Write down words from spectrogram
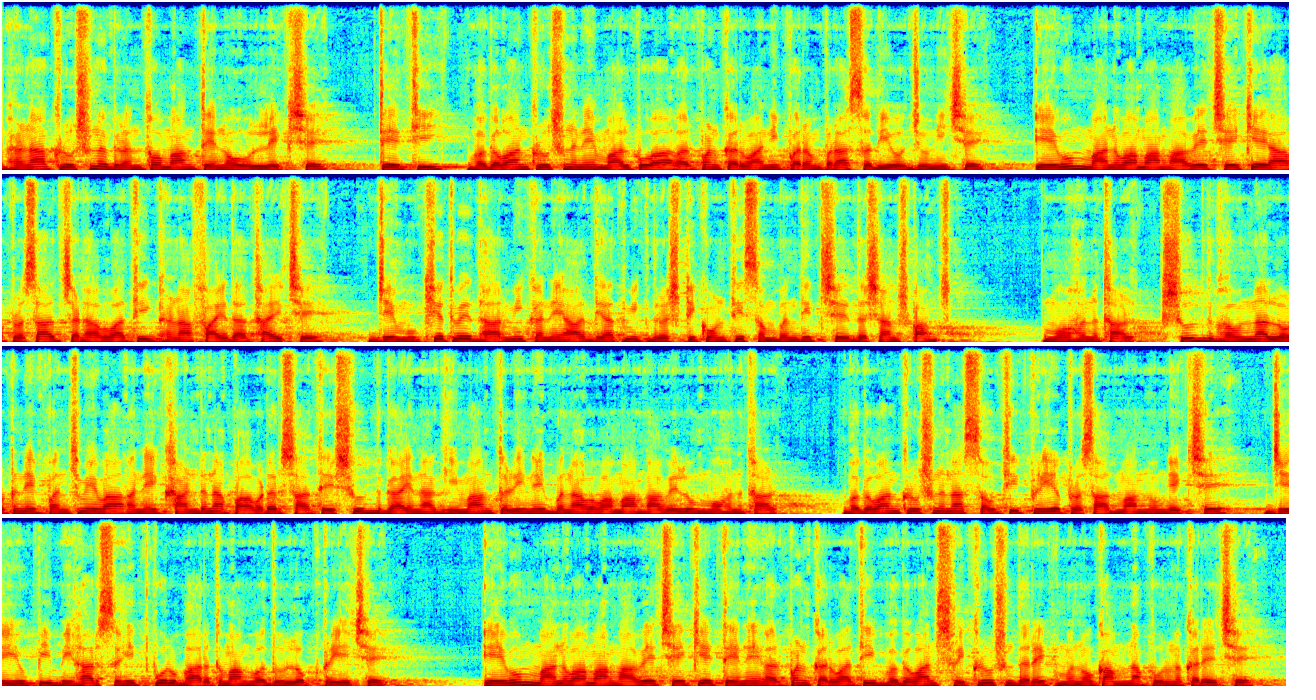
ઘણા કૃષ્ણ ગ્રંથોમાં તેનો ઉલ્લેખ છે. તેથી ભગવાન કૃષ્ણને માલપુઆ અર્પણ કરવાની પરંપરા સદીઓ જૂની છે. એવું માનવામાં આવે છે કે આ પ્રસાદ ચઢાવવાથી ઘણા ફાયદા થાય છે, જે મુખ્યત્વે ધાર્મિક અને આધ્યાત્મિક દૃષ્ટિકોણથી સંબંધિત છે. દશાંશ પાંચ. મોહનથાળ. શુદ્ધ ઘઉંના લોટને પંચમેવા અને ખાંડના પાવડર સાથે શુદ્ધ ગાયના ઘીમાં તળીને બનાવવામાં આવેલું મોહનથાળ, ભગવાન કૃષ્ણના સૌથી પ્રિય પ્રસાદમાંનું એક છે, જે યુપી બિહાર સહિત પૂર્વ ભારતમાં વધુ લોકપ્રિય છે. એવું માનવામાં આવે છે કે તેને અર્પણ કરવાથી ભગવાન શ્રીકૃષ્ણ દરેક મનોકામના પૂર્ણ કરે છે.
